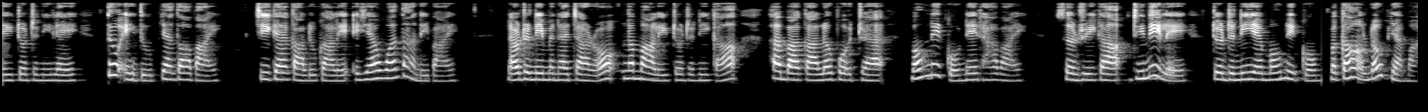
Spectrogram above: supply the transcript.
လေးတွန်တနီလည်းသူ့အိမ်သူပြန်သွားပါကြီးကန်းကာလူကလည်းအယံဝမ်းသာနေပါနောက်တနေ့မနက်ကျတော့ငတ်မလေးတွန်တနီကဟမ်ဘာဂါလုပ်ဖို့အတွက်မုံနစ်ကိုနှဲထားပါစွန်ဒရီကဒီနေ့လေတွန်တနီရဲ့မုံနစ်ကိုမကောင်းအောင်လုပ်ပြန်ပါ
